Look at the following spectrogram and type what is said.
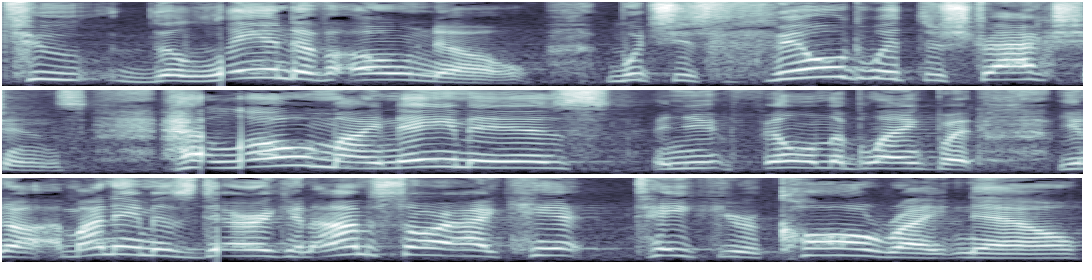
to the land of oh no, which is filled with distractions. Hello, my name is, and you fill in the blank, but you know, my name is Deryck, and I'm sorry I can't take your call right now,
